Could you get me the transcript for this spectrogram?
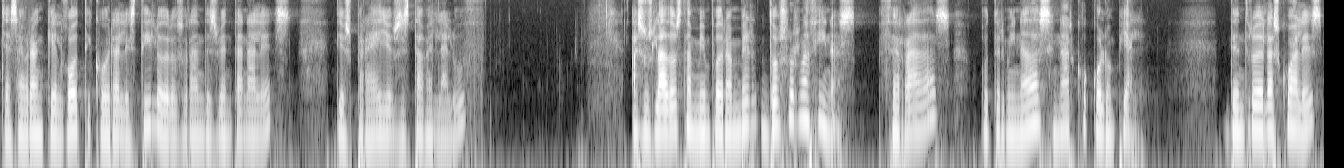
Ya sabrán que el gótico era el estilo de los grandes ventanales, Dios para ellos estaba en la luz. A sus lados también podrán ver dos hornacinas cerradas o terminadas en arco colompial, dentro de las cuales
